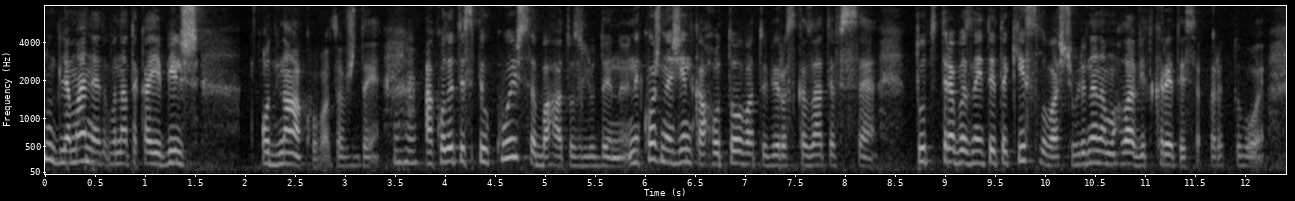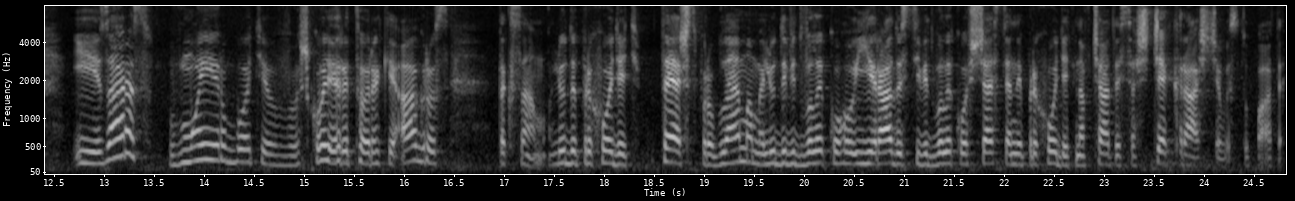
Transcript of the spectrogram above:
ну для мене вона така є більш однакова завжди. А коли ти спілкуєшся багато з людиною, не кожна жінка готова тобі розказати все. Тут треба знайти такі слова, щоб людина могла відкритися перед тобою. І зараз в моїй роботі в школі риторики Агрус так само. Люди приходять теж з проблемами. Люди від великого її радості, від великого щастя не приходять навчатися ще краще виступати.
